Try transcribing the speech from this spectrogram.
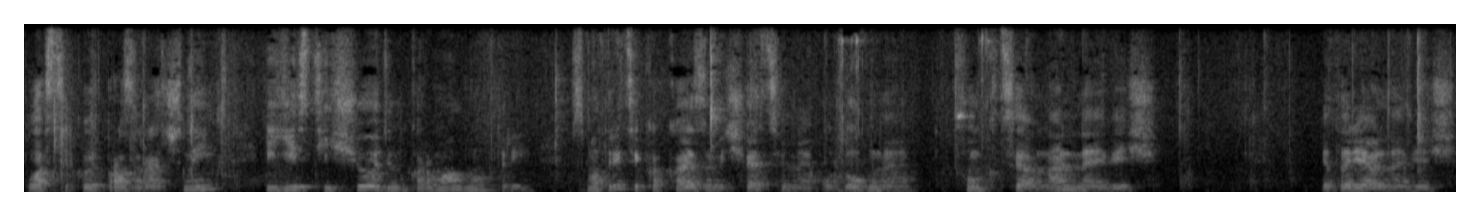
пластиковые, прозрачные. И есть еще один карман внутри. Смотрите, какая замечательная, удобная, функциональная вещь. Это реальная вещь.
